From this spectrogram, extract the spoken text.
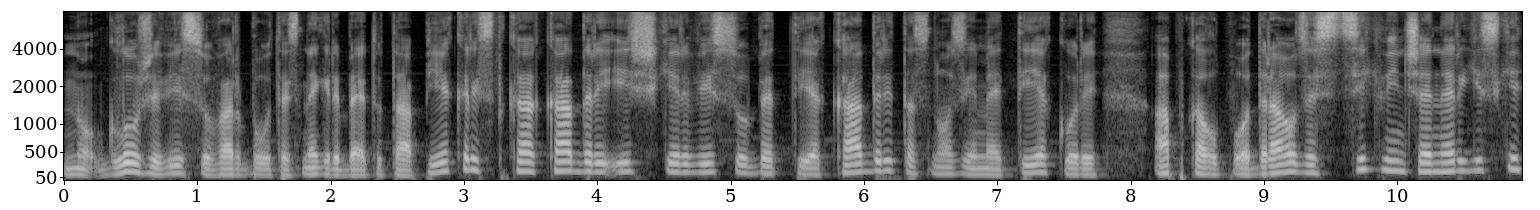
Nu, gluži visu varbūt es negribētu tā piekrist, ka kadri izšķir visu, bet tie kadri, tas nozīmē tie, kuri apkalpo draudzes, cik viņš energiski,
